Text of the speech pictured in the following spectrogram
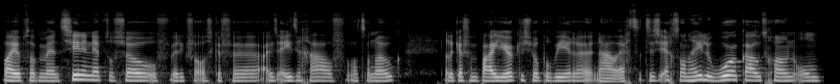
waar je op dat moment zin in hebt of zo. Of weet ik veel, als ik even uit eten ga of wat dan ook. Dat ik even een paar jurkjes wil proberen. Nou echt, het is echt een hele workout gewoon om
